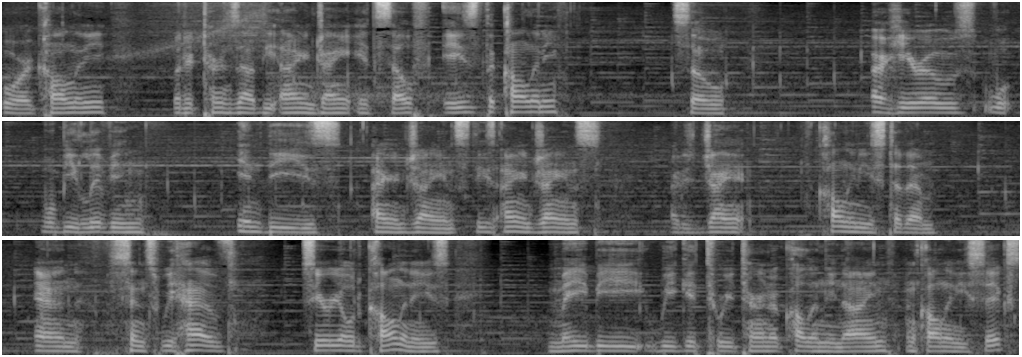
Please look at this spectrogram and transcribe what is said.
or colony, but it turns out the Iron Giant itself is the colony. So our heroes will, will be living in these Iron Giants. These Iron Giants are just giant colonies to them. And since we have serial colonies, maybe we get to return to Colony 9 and Colony 6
